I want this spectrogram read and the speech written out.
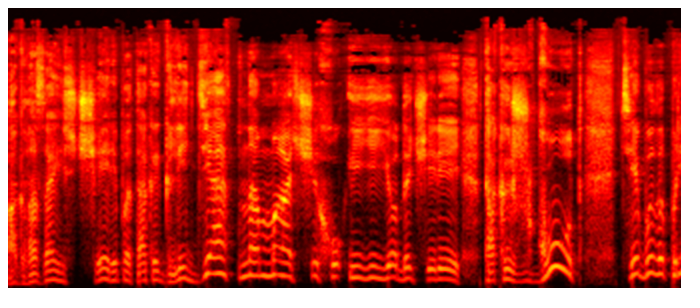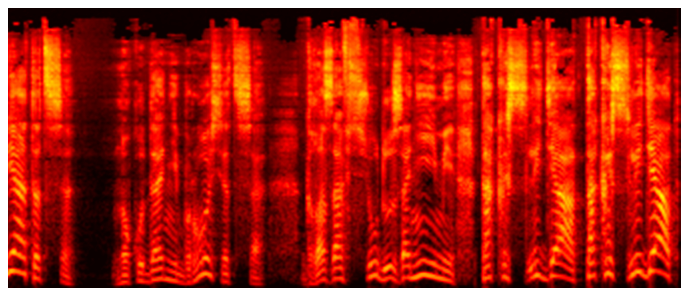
а глаза из черепа так и глядят на мачеху и ее дочерей, так и жгут, те было прятаться. Но куда ни бросятся, глаза всюду за ними, так и следят, так и следят,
